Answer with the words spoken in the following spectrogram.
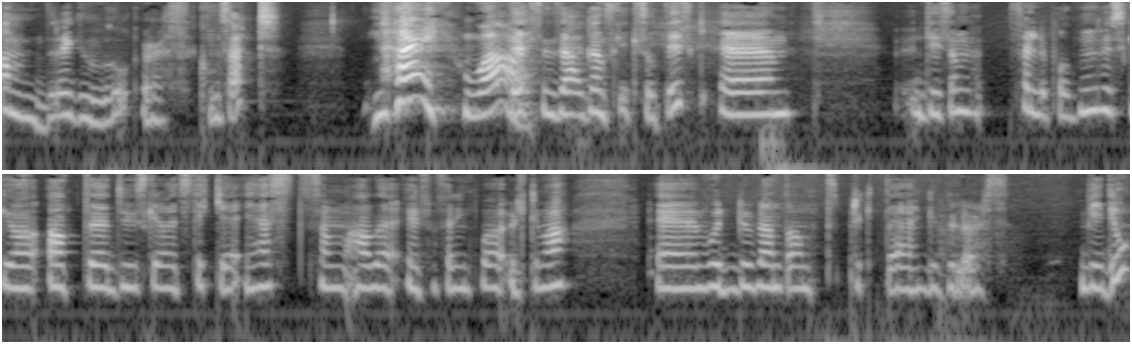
andre Google Earth-konsert. Nei, wow! Det syns jeg er ganske eksotisk. Eh, de som følger på den, husker jo at eh, du skrev et stykke i høst som hadde urforføring på Ultima, hvor du bl.a. brukte Google Earth-video.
